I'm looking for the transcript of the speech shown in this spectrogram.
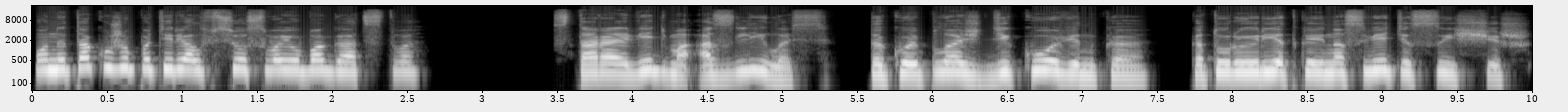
Он и так уже потерял все свое богатство». Старая ведьма озлилась. «Такой плащ диковинка которую редко и на свете сыщешь.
